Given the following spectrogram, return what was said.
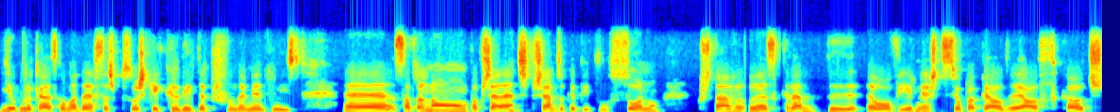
E eu, por acaso, sou uma dessas pessoas que acredita profundamente nisso. Uh, só para não, para fechar, antes de fecharmos o capítulo sono, gostava, se calhar, de a ouvir neste seu papel de health coach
